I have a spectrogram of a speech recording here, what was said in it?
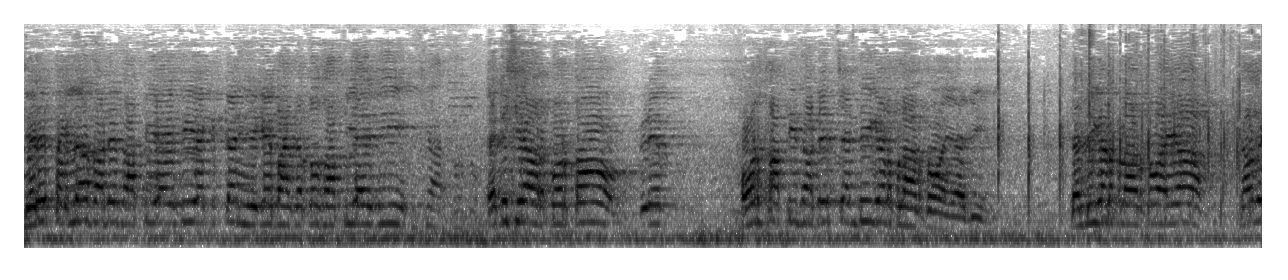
ਜਿਹੜੇ ਪਹਿਲਾਂ ਸਾਡੇ ਸਾਥੀ ਆਏ ਸੀ ਇੱਕ ਘਣੀਏ ਕੇ ਬਾਂਗਰ ਤੋਂ ਸਾਥੀ ਆਏ ਸੀ। ਇੱਕ ਹੁਸ਼ਿਆਰਪੁਰ ਤੋਂ ਵੀਰੇ, ਹੁਣ ਸਾਥੀ ਸਾਡੇ ਚੰਡੀਗੜ੍ਹ ਪਲਾਟ ਤੋਂ ਆਏ ਆ ਜੀ। ਚੰਡੀਗੜ੍ਹ ਪਲਾਟ ਤੋਂ ਆਏ ਆ ਕੱਲ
